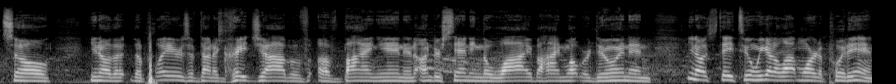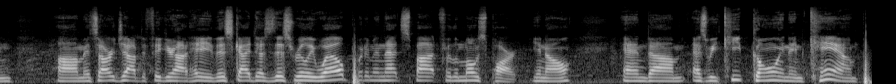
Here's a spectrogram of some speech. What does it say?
So, you know, the, the players have done a great job of, of buying in and understanding the why behind what we're doing. And, you know, stay tuned. we got a lot more to put in. Um, it's our job to figure out, hey, this guy does this really well, put him in that spot for the most part, you know. And um, as we keep going in camp,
